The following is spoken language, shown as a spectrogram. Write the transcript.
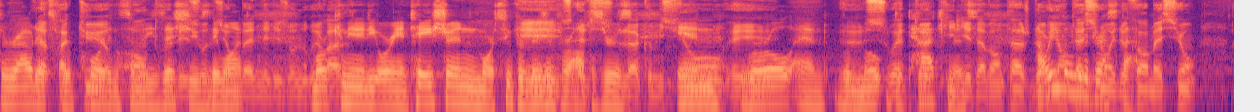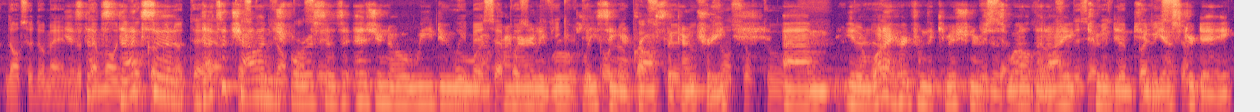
throughout its report and some of these issues. They want urbaines et les zones more rurales. Community orientation, more supervision for officers in rural and euh, remote souhaite qu'il y ait detachments. How are you going to address that? dans ce domaine, Yes, notamment that's, au niveau that's, a, that's a Qu'est-ce que vous challenge en for us. As, as you know, we do Oui, uh, ça pose une primarily rural policing nous across the country. Um, you know, what I heard from the commissioners as well that I tuned de into police yesterday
